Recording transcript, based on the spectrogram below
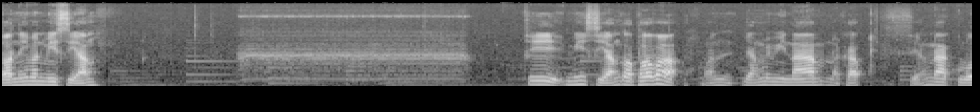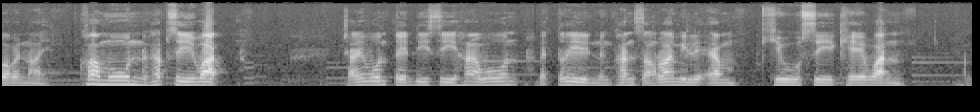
ตอนนี้มันมีเสียง ที่มีเสียงก็เพราะว่ามันยังไม่มีน้ำนะครับ เสียงน่ากลัวไปหน่อย ข้อมูลนะครับ 4 วัตต์ ใช้โวลต์เตจ DC 5 โวลต์ แบตเตอรี่ 1,200 มิลลิแอมป์ QCK1 มัน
